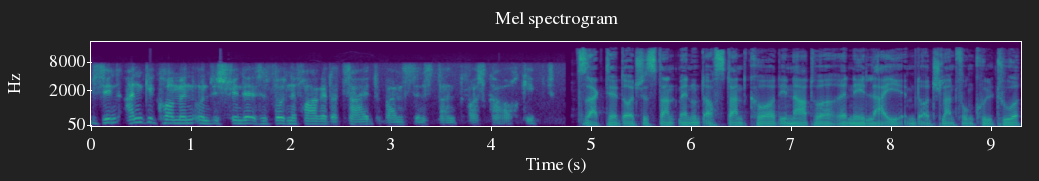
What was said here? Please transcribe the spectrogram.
sind angekommen und ich finde, es ist bloß eine Frage der Zeit, wann es den Stunt-Oscar auch gibt. Sagt der deutsche Stuntman und auch Stuntkoordinator René Lai im Deutschlandfunk Kultur.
